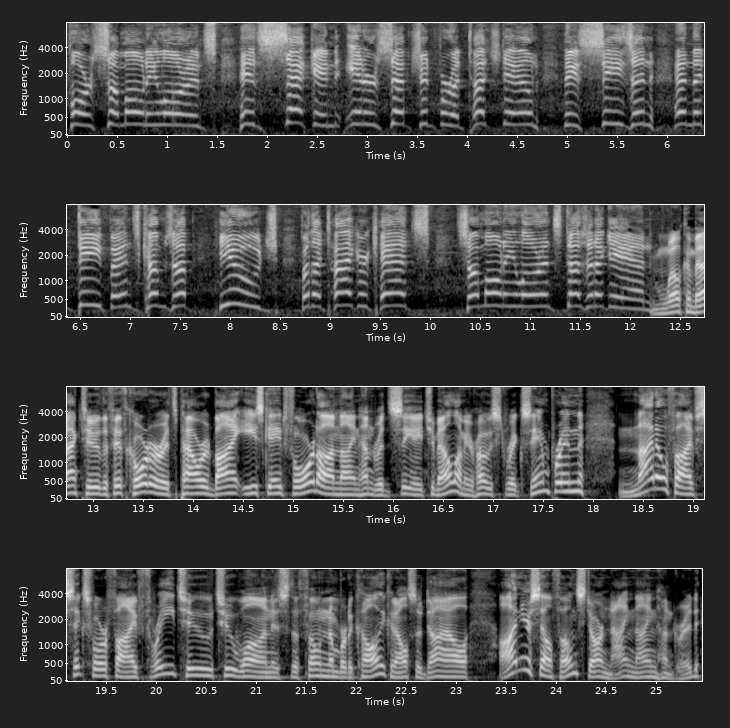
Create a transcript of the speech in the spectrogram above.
for Simoni Lawrence. His second interception for a touchdown this season. And the defense comes up huge for the Tiger Cats. Simoni Lawrence does it again. Welcome back to the fifth quarter. It's powered by Eastgate Ford on 900 CHML. I'm your host, Rick Zamperin. 905 645 3221 is the phone number to call. You can also dial on your cell phone, star 9900.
